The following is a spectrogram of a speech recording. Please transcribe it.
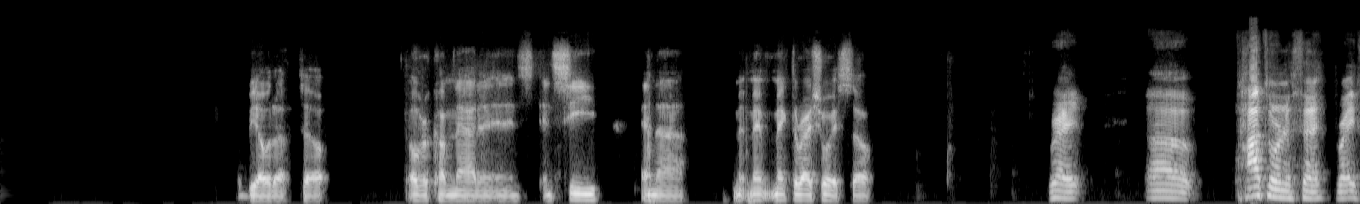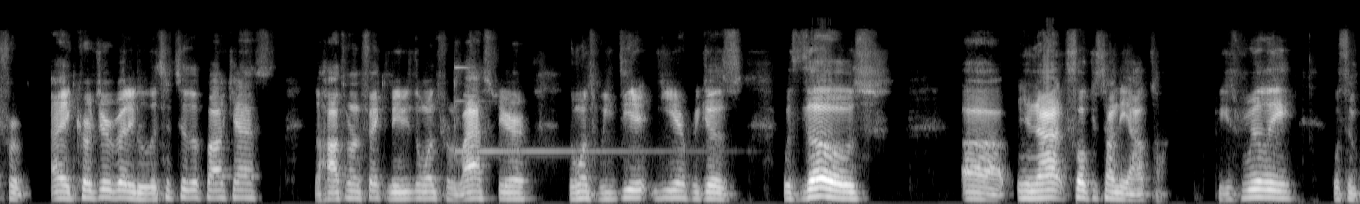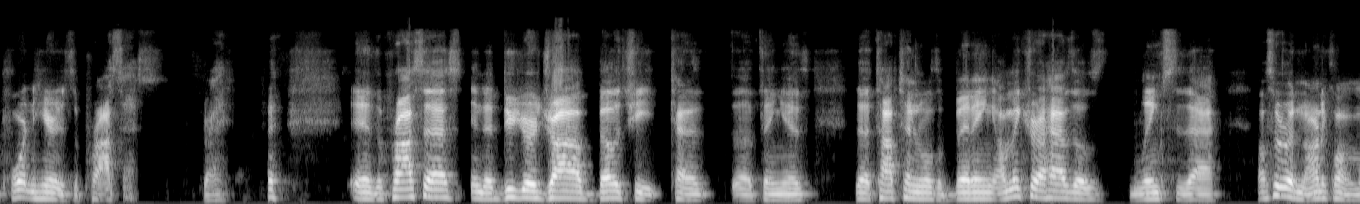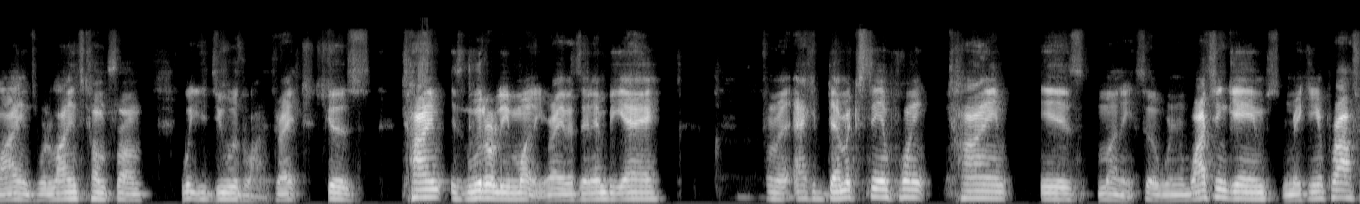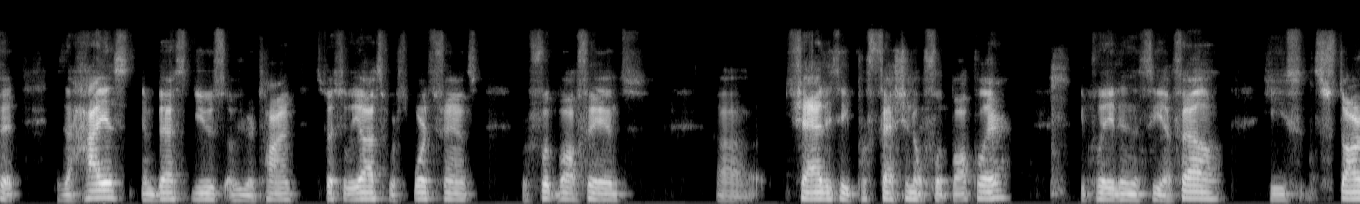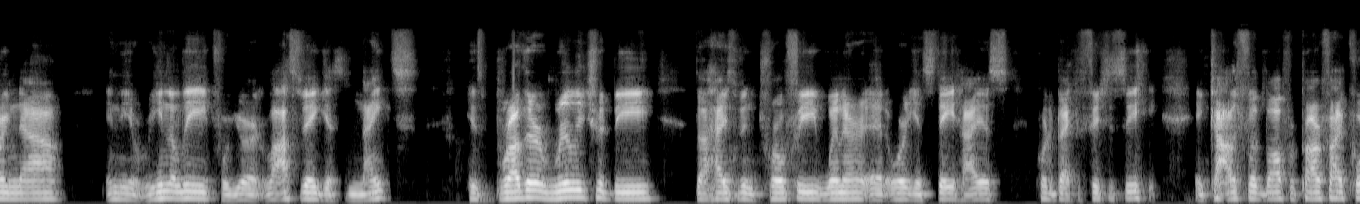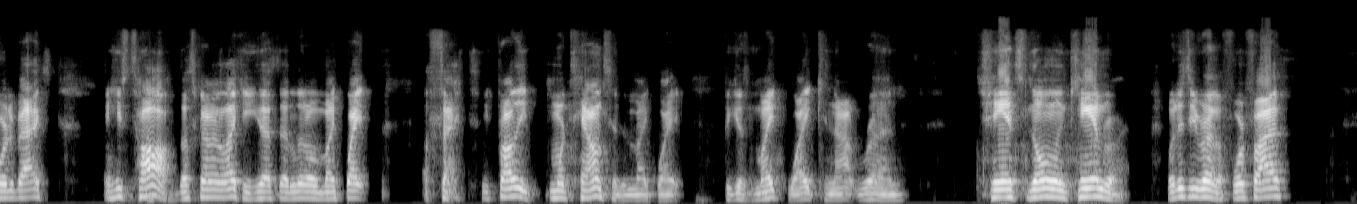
be able to, to overcome that and, and, and see and, uh, make the right choice. So, Right. Uh Hawthorne effect, right? For I encourage everybody to listen to the podcast. The Hawthorne effect, maybe the ones from last year, the ones we did here, because with those, uh, you're not focused on the outcome. Because really what's important here is the process, right? and the process and the do your job Belichick kind of uh, thing is the top 10 rules of betting. I'll make sure I have those links to that. I also read an article on lines where lines come from what you do with lines, right? Because time is literally money, right? As an MBA, from an academic standpoint, time is money. So when you're watching games, you're making a profit, is the highest and best use of your time, especially us. We're sports fans, we're football fans. Uh, Chad is a professional football player. He played in the CFL. He's starring now in the Arena League for your Las Vegas Knights. His brother really should be the Heisman Trophy winner at Oregon State, highest quarterback efficiency in college football for Power Five quarterbacks. And he's tall. That's kind of like it. He has that little Mike White effect. He's probably more talented than Mike White because Mike White cannot run. Chance Nolan can run. What does he run? A four five?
